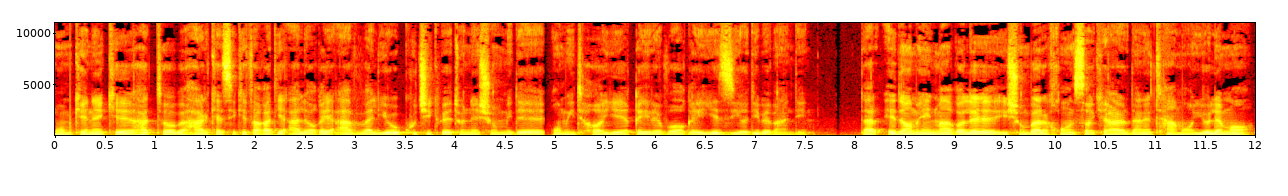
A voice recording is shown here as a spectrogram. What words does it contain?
ممکنه که حتی به هر کسی که فقط یه علاقه اولیه و کوچیک بهتون نشون میده امیدهای غیر واقعی زیادی ببندین. در ادامه این مقاله ایشون برای خونسا کردن تمایل ما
